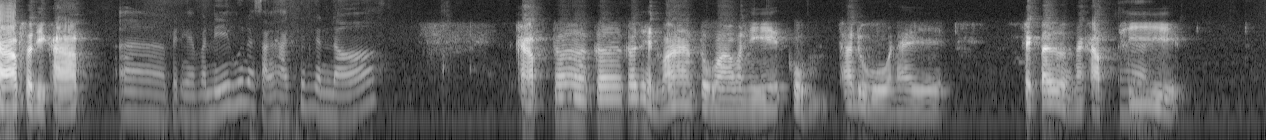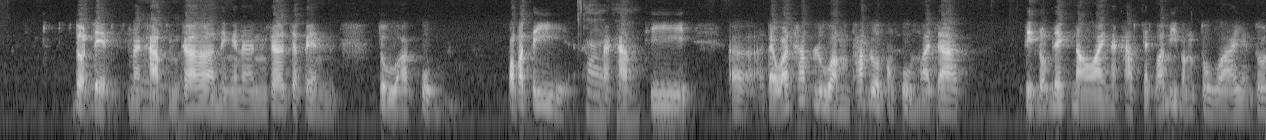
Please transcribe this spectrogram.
รับ สวัสดีครับ อ่า เป็นไงวันนี้หุ้นอสังหาขึ้นกันเนาะ ครับ ก็ ก็ ก็จะเห็นว่าตัววันนี้กลุ่มถ้าดูในเซกเตอร์นะครับ อ่าที่โดดเด่นนะครับอืมก็หนึ่งในนั้นก็จะเป็นตัวกลุ่ม property ใช่นะครับ ค่ะที่เอ่อแต่ว่าภาพรวมภาพรวมของกลุ่มอาจจะ ติดลบเล็กน้อยนะครับ แต่ว่ามีบางตัวอย่างตัว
